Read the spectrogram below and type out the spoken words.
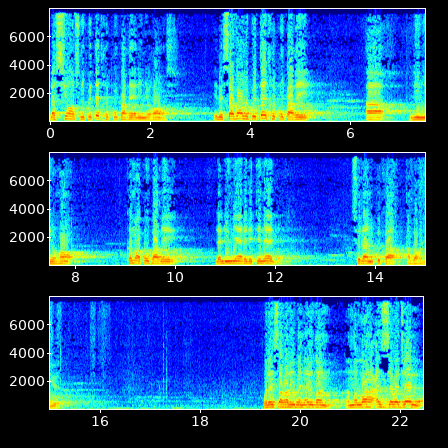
La science ne peut être comparée à l'ignorance et le savant ne peut être comparé à l'ignorant. Comment comparer la lumière et les ténèbres cela ne peut pas avoir lieu. وليس غريبا ايضا ان الله عز وجل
